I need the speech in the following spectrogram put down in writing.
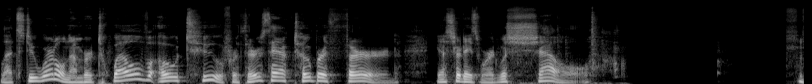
Let's do Wordle number 1202 for Thursday, October 3rd. Yesterday's word was shell.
